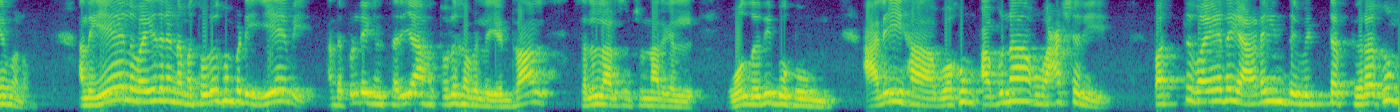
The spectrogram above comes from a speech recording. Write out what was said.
ஏவணும். அந்த ஏழு வயதுல நம்ம தொழுகும்படி ஏவி அந்த பிள்ளைகள் சரியாக தொழுகவில்லை என்றால் செல்லல்லாரசன் சொன்னார்கள் ஒல்ரிபுகும் அலைஹா ஒகும் அபுனா ஆஷரி பத்து வயதை அடைந்து விட்ட பிறகும்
